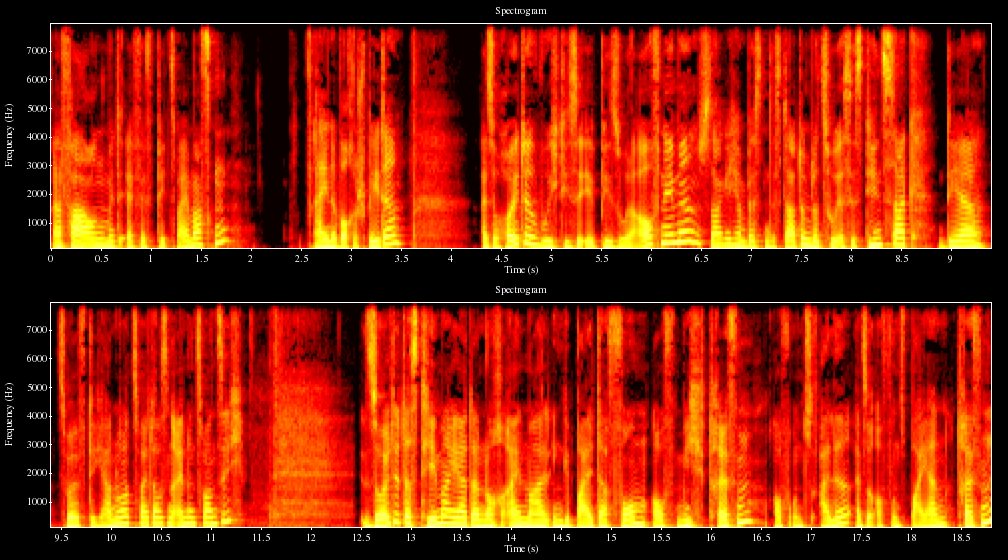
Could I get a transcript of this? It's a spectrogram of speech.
Erfahrung mit FFP2-Masken. Eine Woche später, also heute, wo ich diese Episode aufnehme, sage ich am besten das Datum dazu. Es ist Dienstag, der 12. Januar 2021. Sollte das Thema ja dann noch einmal in geballter Form auf mich treffen, auf uns alle, also auf uns Bayern treffen,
